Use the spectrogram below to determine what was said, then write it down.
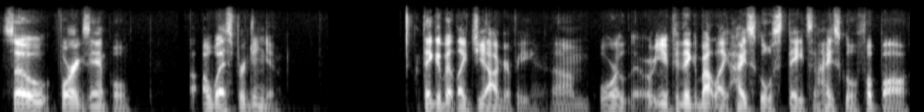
So, for example, a West Virginia. Think of it like geography, um, or, or if you think about like high school states and high school football.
